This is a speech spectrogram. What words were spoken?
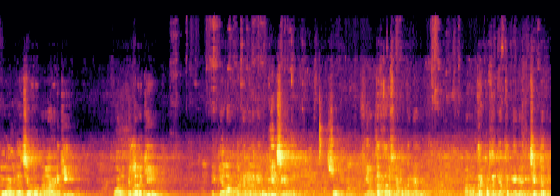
అవి అక్కడ చివరున్న ఆవిడకి వాళ్ళ పిల్లలకి మీకు ఎలా ఉంటుంది అనేది నేను ఊహించగలను. సో మీ అందరి తరఫున కూడా నేను మనందరి కృతజ్ఞతలు నేను ఆయనకి చెప్పాను.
